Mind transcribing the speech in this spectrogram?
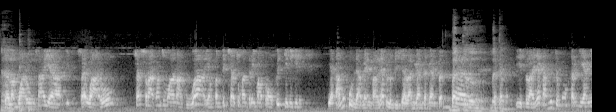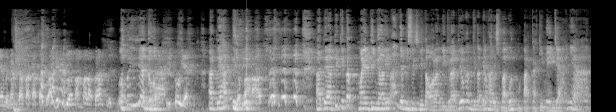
Ah. dalam warung saya. Gitu. Saya warung, saya serahkan semua anak gua. Yang penting saya cuma terima profit gini-gini. Ya kamu fundamentalnya belum dijalankan dengan benar. Betul, betul. Istilahnya kamu cuma terngiang-ngiang dengan kata-kata itu. Akhirnya dua tahun malah bangkrut. Oh iya dong. Nah itu ya, Hati-hati. ya. Hati-hati kita main tinggalin aja bisnis kita orang di Gratio kan kita bilang harus bangun empat kaki mejanya,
